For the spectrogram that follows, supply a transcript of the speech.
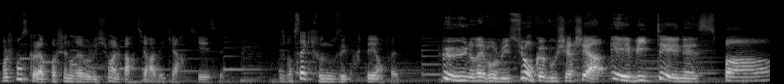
Moi, je pense que la prochaine révolution, elle partira des quartiers. C'est c'est pour ça qu'il faut nous écouter, en fait. Une révolution que vous cherchez à éviter, n'est-ce pas?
